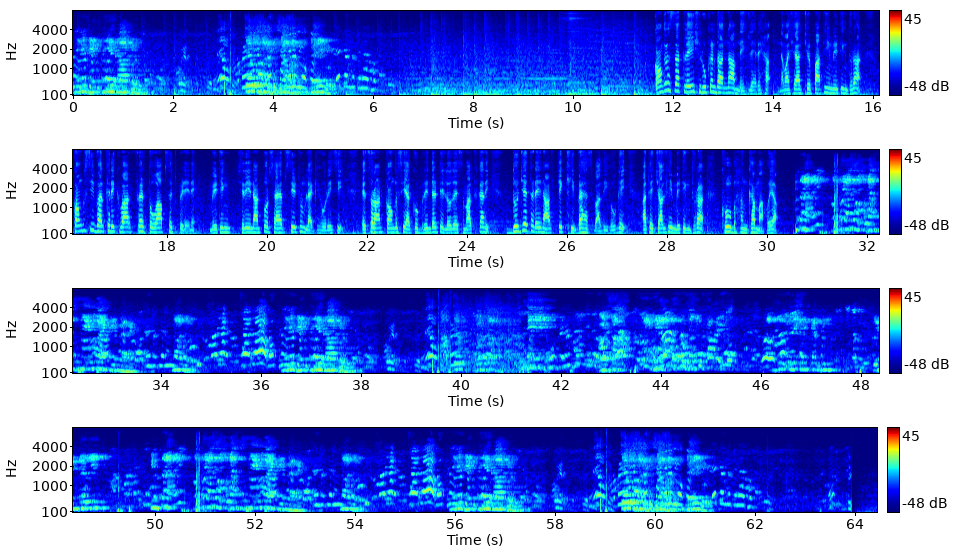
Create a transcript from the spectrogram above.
ਮੇਰੀ ਬੇਨਤੀ ਹੈ ਨਾ ਕਰੋ ਚਲੋ ਸਾਰੇ ਵੀਰੋ ਇਹ ਕੰਮ ਤੇ ਨਾ ਕਾਂਗਰਸ ਦਾ ਕਲੇਸ਼ ਰੁਕਣ ਦਾ ਨਾਮ ਨਹੀਂ ਲੈ ਰਿਹਾ। ਨਵਾਂ ਸ਼ਹਿਰ 'ਚ ਪਾਰਟੀ ਮੀਟਿੰਗ ਦੌਰਾਨ ਕਾਂਗਰਸੀ ਵਰਕਰ ਇੱਕ ਵਾਰ ਫਿਰ ਤੋਂ ਆਪਸ 'ਚ ਭਿੜੇ ਨੇ। ਮੀਟਿੰਗ ਸ਼੍ਰੀ ਅਨੰਦਪੁਰ ਸਾਹਿਬ ਸੀਟ ਨੂੰ ਲੈ ਕੇ ਹੋ ਰਹੀ ਸੀ। ਇਸ ਦੌਰਾਨ ਕਾਂਗਰਸੀ ਆਗੂ ਬਰਿੰਦਰ ਢਿੱਲੋਂ ਦੇ ਸਮਰਥਕਾਂ ਦੀ ਦੂਜੇ ਧੜੇ ਨਾਲ ਤਿੱਖੀ ਬਹਿਸਬਾਜ਼ੀ ਹੋ ਗਈ ਅਤੇ ਚੱਲਦੀ ਮੀਟਿੰਗ ਦੌਰਾਨ ਖੂਬ ਹੰਗਾਮਾ ਹੋਇਆ। Generally, in fact, what the other one is the invite in there. No, no. Very good. Here, not you. Very good. Very good.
